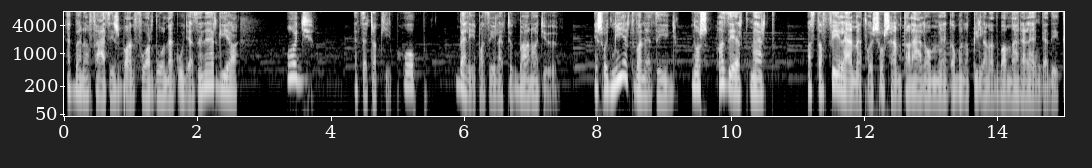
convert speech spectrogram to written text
ebben a fázisban fordul meg úgy az energia, hogy egyszer csak hip-hop, belép az életükbe a nagy ő. És hogy miért van ez így? Nos, azért, mert azt a félelmet, hogy sosem találom meg, abban a pillanatban már elengedik.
